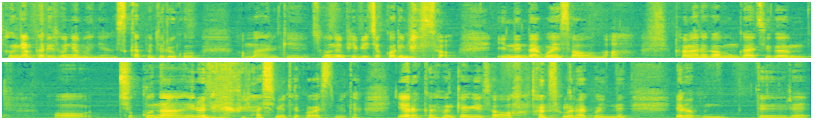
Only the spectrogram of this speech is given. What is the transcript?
성냥팔이 소녀 마냥 스카프 두르고 막 이렇게 손을 비비적거리면서 있는다고 해서 아, 강하나가 뭔가 지금 어, 축구나 이런 생각을 하시면 될 것 같습니다. 열악한 환경에서 방송을 하고 있는 여러분들의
